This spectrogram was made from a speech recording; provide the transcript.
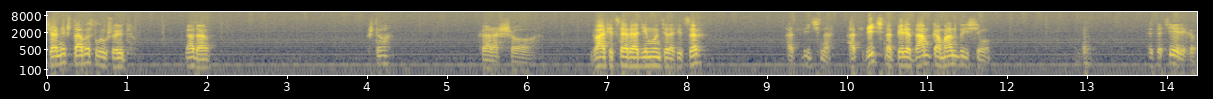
Начальник штаба слушает. Да-да. Что? Хорошо. Два офицера и один унтер-офицер? Отлично, отлично, передам командующему. Это Терехов,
